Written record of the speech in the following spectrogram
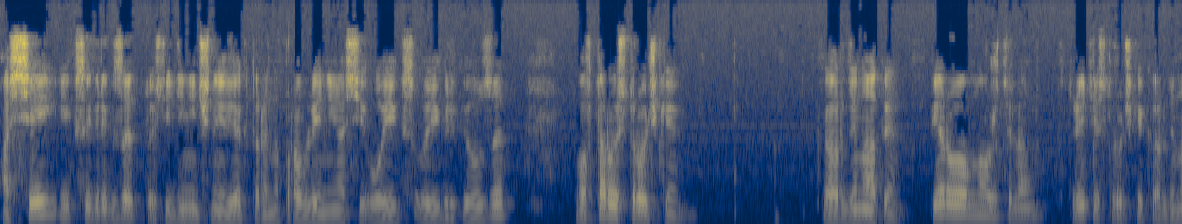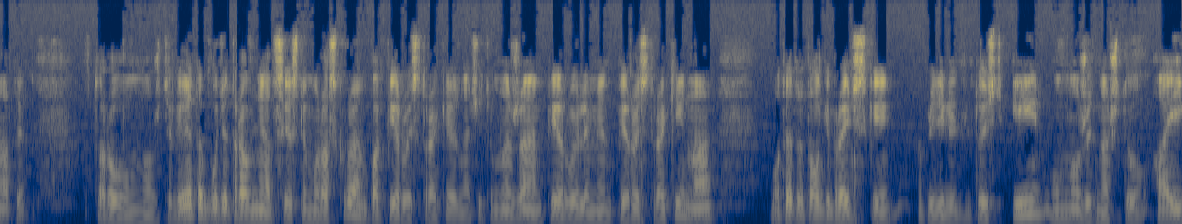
осей x, y, z, то есть единичные векторы направления оси ОX, OY и OZ. Во второй строчке координаты первого множителя, в третьей строчке координаты второго множителя. И это будет равняться, если мы раскроем по первой строке, значит умножаем первый элемент первой строки на вот этот алгебраический определитель. То есть и умножить на что? АY,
